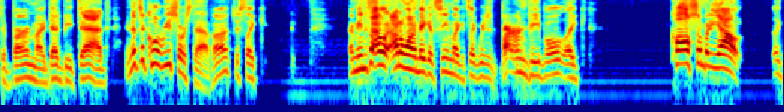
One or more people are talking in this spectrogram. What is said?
to burn my deadbeat dad. And it's a cool resource to have, huh? Just like, I mean, it's, I, I don't want to make it seem like it's like we just burn people. Like, call somebody out like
